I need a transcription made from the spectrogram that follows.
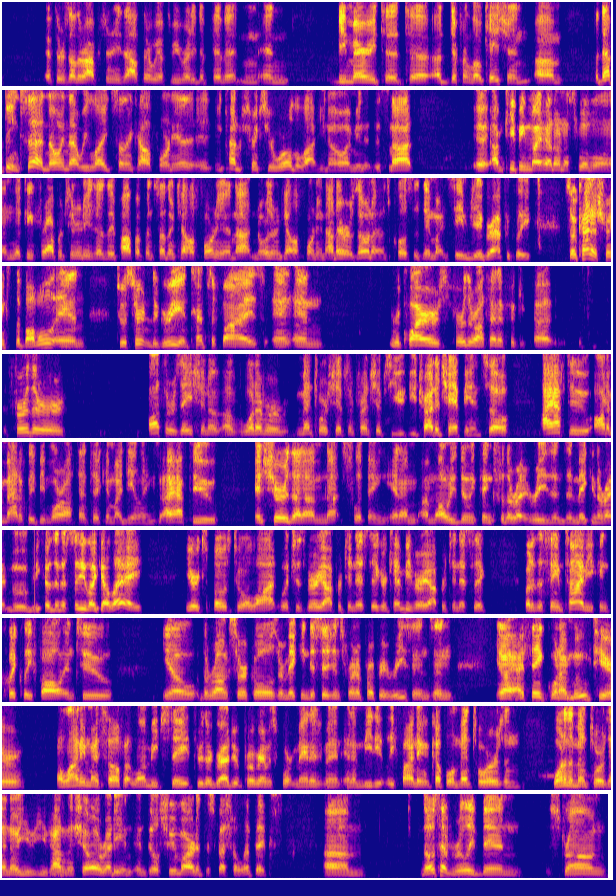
if there's other opportunities out there, we have to be ready to pivot and, and be married to, to a different location. Um, but that being said, knowing that we like Southern California, it, it kind of shrinks your world a lot. You know, I mean, it's not. It, I'm keeping my head on a swivel, and I'm looking for opportunities as they pop up in Southern California, not Northern California, not Arizona, as close as they might seem geographically. So it kind of shrinks the bubble, and to a certain degree, intensifies and and requires further authentic, uh, further authorization of, of whatever mentorships and friendships you, you try to champion. So I have to automatically be more authentic in my dealings. I have to ensure that I'm not slipping and I'm I'm always doing things for the right reasons and making the right move because in a city like LA, you're exposed to a lot which is very opportunistic or can be very opportunistic, but at the same time you can quickly fall into you know the wrong circles or making decisions for inappropriate reasons and you know I, I think when I moved here aligning myself at Long Beach State through their graduate program of sport management and immediately finding a couple of mentors. And one of the mentors I know you, you've had on the show already, and, and Bill Shumard at the Special Olympics, um, those have really been strong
